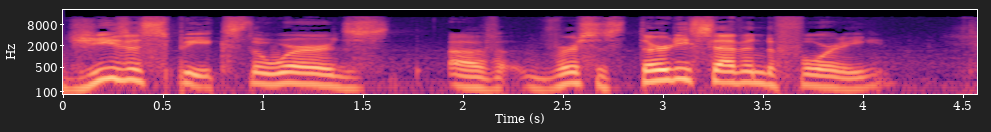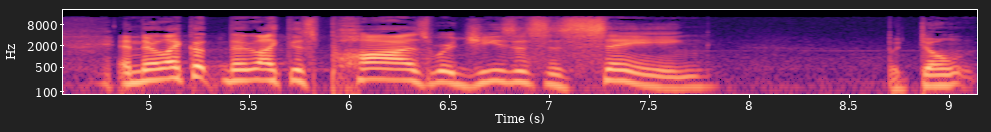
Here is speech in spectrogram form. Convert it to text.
Jesus speaks the words of verses 37 to 40. And they're like, a, they're like this pause where Jesus is saying, But don't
